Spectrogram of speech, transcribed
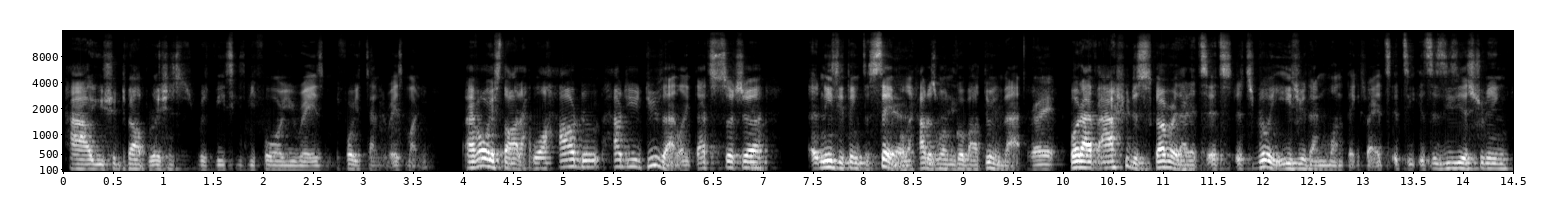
how you should develop relationships with VCs before you raise before you tend to raise money. I've always thought, well, how do how do you do that? Like that's such a an easy thing to say, yeah. but like how does one go about doing that? Right. But I've actually discovered that it's it's it's really easier than one thinks. Right. It's it's it's as easy as shooting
